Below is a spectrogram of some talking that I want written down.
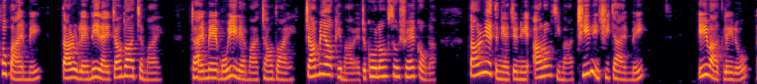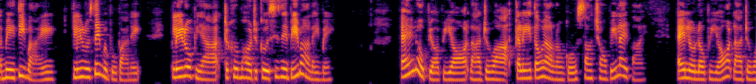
ဟုတ်ပါရဲ့မေသားတို့လည်းနေ့တိုင်းကျောင်းသွားကြမှာဒါပေမဲ့မိုးရီထဲမှာကျောင်းသွားရင်ကျောင်းမရောက်ခင်မှာပဲတကူလုံးဆူရွှဲကုန်တာ သားရရဲ့တငယ်ချင်းတွေအားလုံးစီမှာထီးတွေရှိကြရဲ့မေအေးပါကလေးတို့အမေသိပါရဲ့ကလေးတို့စိတ်မပူပါနဲ့ကလေးတို့ဖေကတခုမဟုတ်တခုစီစဉ်ပေးပါလိမ့်မယ်အဲလိုပြောပြီးတော့လာတူကကလေး၃ယောက်လုံးကိုစောင့်ချုံပေးလိုက်ပါအဲလိုလုပ်ပြီးတော့လာတူက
